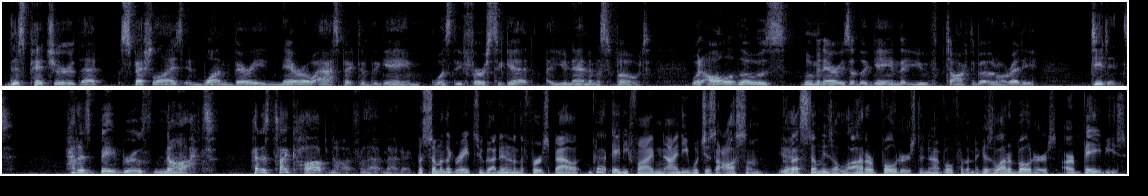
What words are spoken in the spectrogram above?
this pitcher that specialized in one very narrow aspect of the game was the first to get a unanimous vote when all of those luminaries of the game that you've talked about already didn't. How does Babe Ruth not? How does Ty Cobb not, for that matter? But some of the greats who got in on the first ballot got 85, 90, which is awesome. But Yeah. that still means a lot of voters did not vote for them because a lot of voters are babies.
